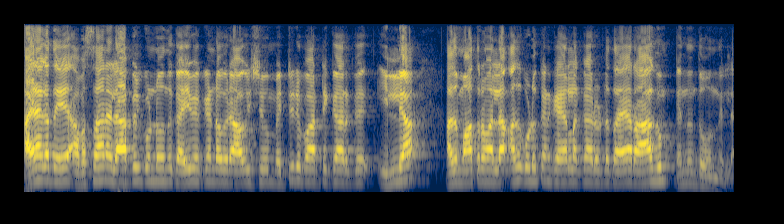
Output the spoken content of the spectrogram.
അതിനകത്ത് അവസാന ലാപ്പിൽ കൊണ്ടുവന്ന് കൈവെക്കേണ്ട ഒരു ആവശ്യവും മറ്റൊരു പാർട്ടിക്കാർക്ക് ഇല്ല. അത് മാത്രമല്ല അത് കൊടുക്കാൻ കേരളക്കാരോട്ട് തയ്യാറാകും എന്നും തോന്നുന്നില്ല.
